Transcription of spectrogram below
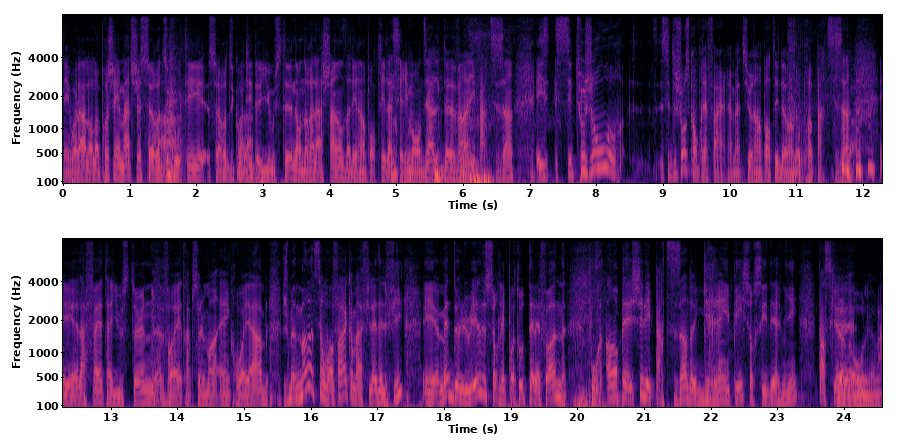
Et voilà, alors le prochain match sera du Ah. côté, sera du côté Voilà. de Houston. On aura la chance d'aller remporter la série mondiale devant les partisans. Et c'est toujours. C'est toujours ce qu'on préfère, hein, Mathieu, remporter devant nos propres partisans. Et la fête à Houston va être absolument incroyable. Je me demande si on va faire comme à Philadelphie et euh, mettre de l'huile sur les poteaux de téléphone pour empêcher les partisans de grimper sur ces derniers. Parce que Très drôle. quand même.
